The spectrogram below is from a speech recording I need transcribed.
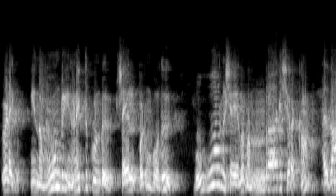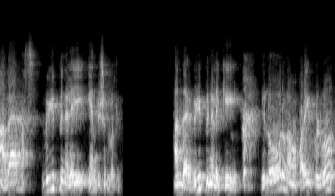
விளைவு. இந்த மூன்றையும் இணைத்து கொண்டு செயல்படும் போது ஒவ்வொரு செயலும் நன்றாக சிறக்கும். அதுதான் அவேர்னஸ் விழிப்பு நிலை என்று சொல்வது. அந்த விழிப்பு நிலைக்கு எல்லோரும் நாம் பழகிக்கொள்வோம்.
